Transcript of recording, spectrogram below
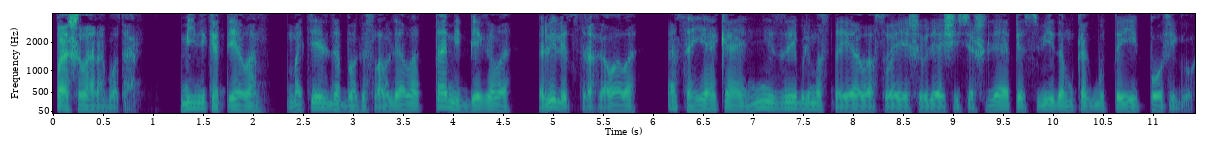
Пошла работа. Мимика пела, Матильда благословляла, Тами бегала, Лилит страховала, а Саяка незыблемо стояла в своей шевелящейся шляпе с видом, как будто ей пофигу.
